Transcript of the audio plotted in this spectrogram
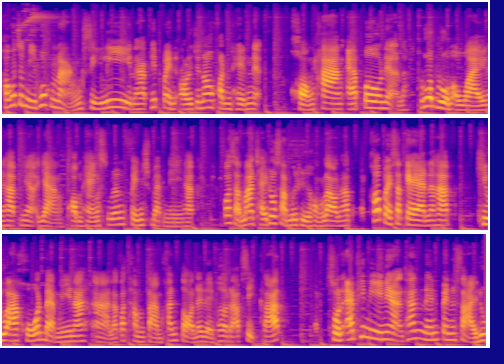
เขาก็จะมีพวกหนังซีรีส์นะครับที่เป็น Original Content เนี่ยของทาง Apple เนี่ยรวบรวมเอาไว้นะครับเนี่ยอย่าง Tom Hanks เรื่อง Finch แบบนี้นะครับ ก็สามารถใช้โทรศัพท์มือถือของเรานะครับ เข้าไปสแกนนะครับ QR code แบบนี้นะอ่าแล้วก็ทำตามขั้นตอนได้เลยเพื่อรับสิทธิ์ครับ ส่วนแอปที่มีเนี่ยท่านเน้นเป็นสายดู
